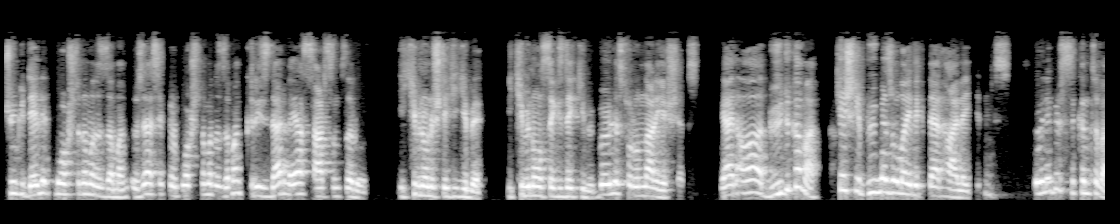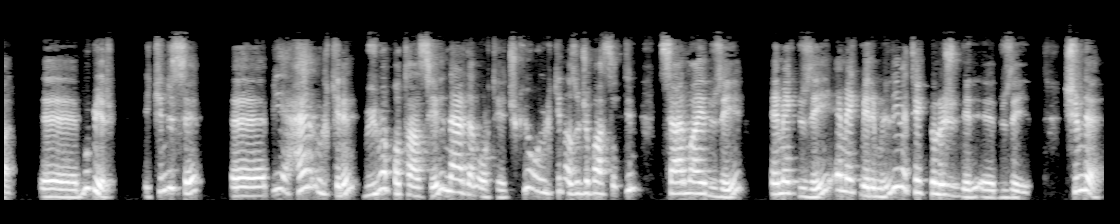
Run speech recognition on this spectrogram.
Çünkü devlet borçlanamadığı zaman, özel sektör borçlanamadığı zaman krizler veya sarsıntılar olur. 2013'teki gibi, 2018'deki gibi böyle sorunlar yaşarız. Yani aa büyüdük ama keşke büyümez olaydık der hale geliriz. Öyle bir sıkıntı var. Ee, bu bir. İkincisi e, bir her ülkenin büyüme potansiyeli nereden ortaya çıkıyor? O ülkenin az önce bahsettiğim sermaye düzeyi, emek düzeyi, emek verimliliği ve teknoloji e, düzeyi. Şimdi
